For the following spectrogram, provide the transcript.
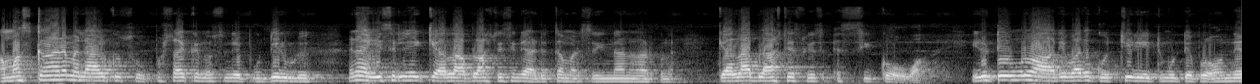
നമസ്കാരം എല്ലാവർക്കും സൂപ്പർ സ്റ്റാക്ക് ന്യൂസിന്റെ പുതിയൊരു വീഡിയോ. എസ് എല്ലിലെ കേരള ബ്ലാസ്റ്റേഴ്സിന്റെ അടുത്ത മത്സരം ഇന്നാണ് നടക്കുന്നത്. Kerala Blasters S C Goa. ഇരു ടീമുകളും ആദ്യപാദം കൊച്ചിയിൽ ഏറ്റുമുട്ടിയപ്പോൾ ഒന്നേ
